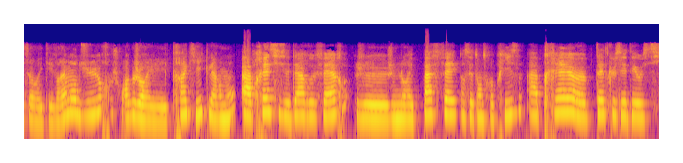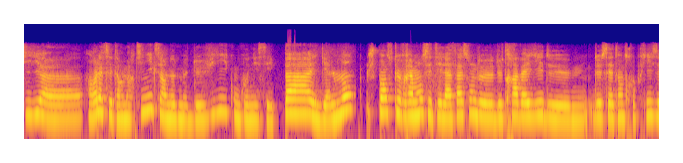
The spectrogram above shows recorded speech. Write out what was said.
ça aurait été vraiment dur. Je crois que j'aurais craqué clairement. Après, si c'était à refaire, je, ne l'aurais pas fait dans cette entreprise. Après, euh, peut-être que c'était aussi, euh... voilà, c'était en Martinique, c'est un autre mode de vie qu'on connaissait pas également. Je pense que vraiment c'était la façon de, travailler de, cette entreprise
